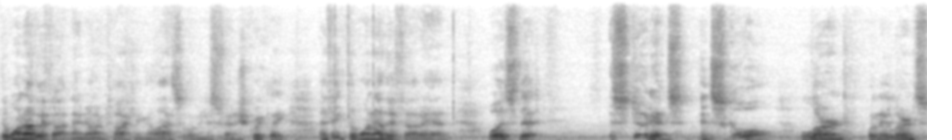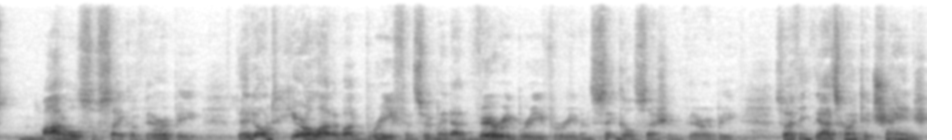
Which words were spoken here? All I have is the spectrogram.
the one other thought, and I know I'm talking a lot, so let me just finish quickly. I think the one other thought I had was that students in school learned, when they learn models of psychotherapy, they don't hear a lot about brief and certainly not very brief or even single session therapy. So I think that's going to change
